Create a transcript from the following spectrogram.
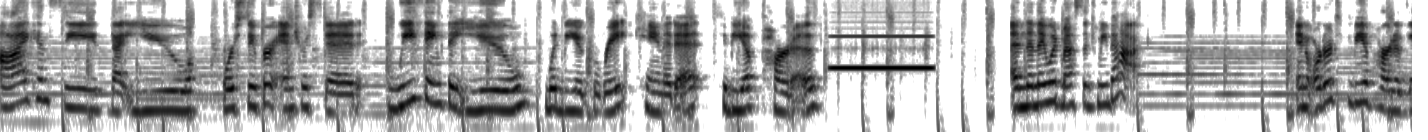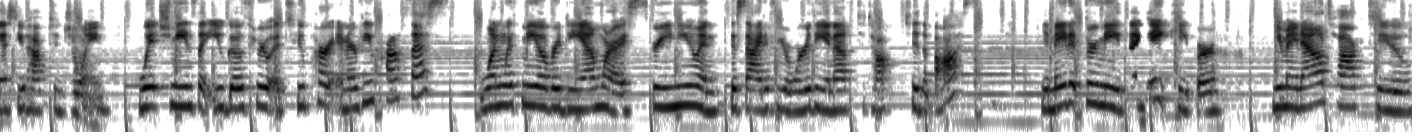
I can see that you were super interested. We think that you would be a great candidate to be a part of. And then they would message me back. In order to be a part of this, you have to join, which means that you go through a two part interview process one with me over DM where I screen you and decide if you're worthy enough to talk to the boss. You made it through me, the gatekeeper. You may now talk to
